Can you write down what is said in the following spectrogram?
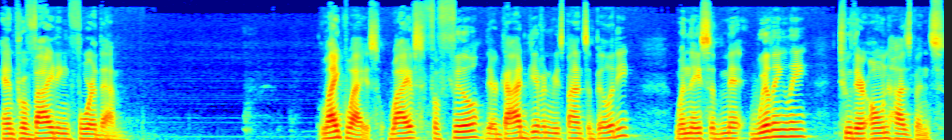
and providing for them. Likewise, wives fulfill their God given responsibility when they submit willingly to their own husbands.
